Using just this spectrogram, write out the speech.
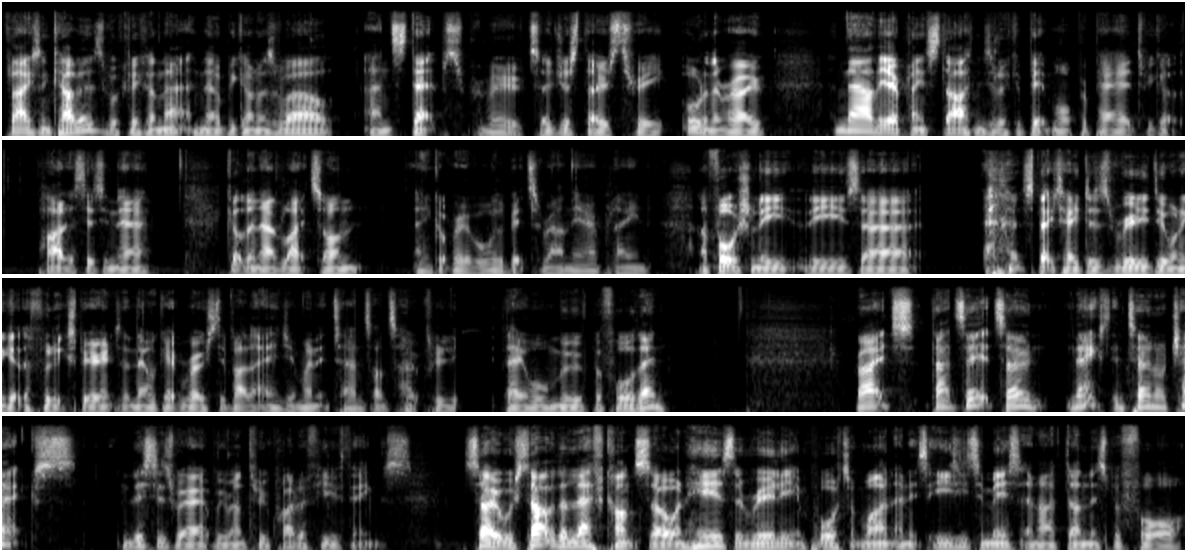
Flags and covers, we'll click on that and they'll be gone as well. And steps removed. So just those three all in a row. And now the airplane's starting to look a bit more prepared. We've got pilot sitting there, got the nav lights on, and got rid of all the bits around the airplane. Unfortunately, these uh, spectators really do want to get the full experience and they'll get roasted by that engine when it turns on. So hopefully they will move before then. Right, that's it. So next, internal checks. This is where we run through quite a few things. So we start with the left console, and here's the really important one, and it's easy to miss, and I've done this before.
